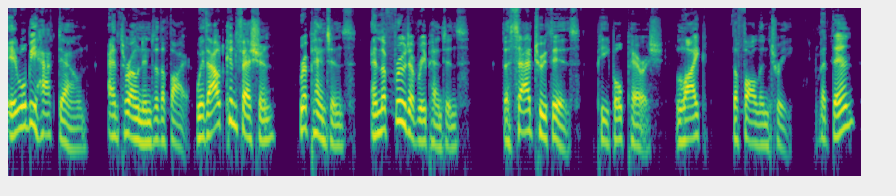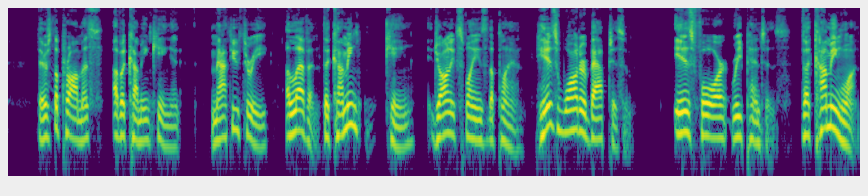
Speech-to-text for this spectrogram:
it will be hacked down and thrown into the fire. Without confession, repentance, and the fruit of repentance, the sad truth is people perish like the fallen tree. But then there's the promise of a coming king in Matthew 3 11. The coming king, John explains the plan. His water baptism is for repentance. The coming one,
